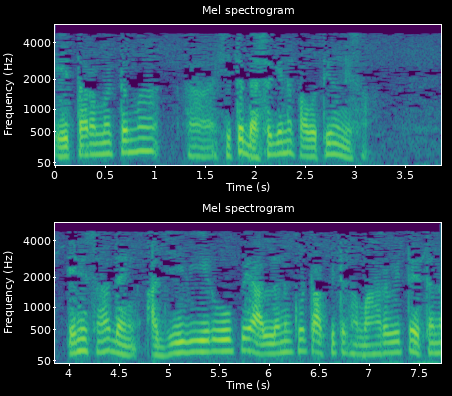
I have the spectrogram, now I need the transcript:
ඒ තරමටම හිත දැසගෙන පවතින නිසා. ඒ නිසා දැන් අජීවී රූපය අල්ලනකොට අපිට සමහර විට එතන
